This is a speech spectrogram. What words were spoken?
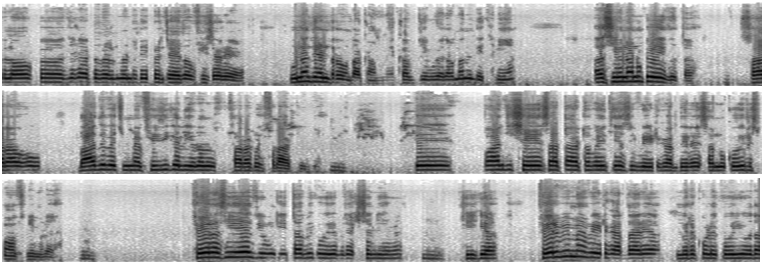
ਬਲਾਕ ਜਿਹੜਾ ਡਿਵੈਲਪਮੈਂਟ ਦੇ ਪੰਚਾਇਤ ਆਫੀਸਰ ਹੈ ਉਹਨਾਂ ਦੇ ਅੰਡਰ ਆਉਂਦਾ ਕੰਮ ਹੈ ਕਬਜ਼ੇ ਵਗੈਰਾ ਉਹਨਾਂ ਨੇ ਦੇਖਣੀਆਂ। ਅਸੀਂ ਉਹਨਾਂ ਨੂੰ ਭੇਜ ਦਿੱਤਾ। ਸਾਰਾ ਉਹ ਬਾਅਦ ਦੇ ਵਿੱਚ ਮੈਂ ਫਿਜ਼ੀਕਲੀ ਉਹਨਾਂ ਨੂੰ ਸਾਰਾ ਕੁਝ ਫੜਾ ਕੇ ਗਿਆ। ਤੇ 5 6 7 8 ਵਜੇ ਤੇ ਅਸੀਂ ਵੇਟ ਕਰਦੇ ਰਹੇ ਸਾਨੂੰ ਕੋਈ ਰਿਸਪਾਂਸ ਨਹੀਂ ਮਿਲਿਆ। ਫਿਰ ਅਸੀਂ ਇਹ ਅਸਿਊਮ ਕੀਤਾ ਵੀ ਕੋਈ ਆਬਜੈਕਸ਼ਨ ਨਹੀਂ ਹੈਗਾ। ਠੀਕ ਆ। ਫਿਰ ਵੀ ਮੈਂ ਵੇਟ ਕਰਦਾ ਰਿਹਾ। ਮੇਰੇ ਕੋਲੇ ਕੋਈ ਉਹਦਾ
